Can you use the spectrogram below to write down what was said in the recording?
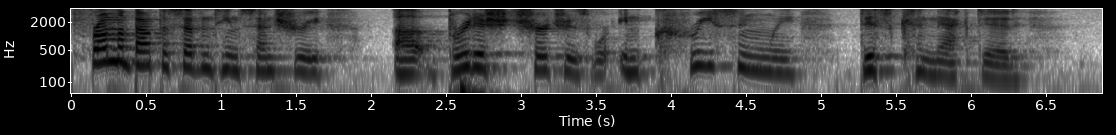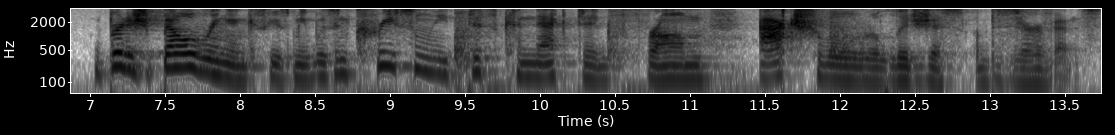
From about the 17th century, uh, British churches were increasingly disconnected. British bell ringing, excuse me, was increasingly disconnected from actual religious observance.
